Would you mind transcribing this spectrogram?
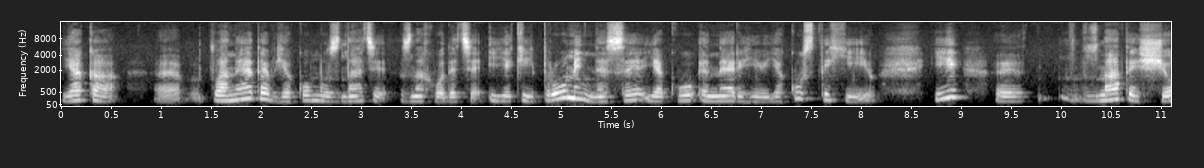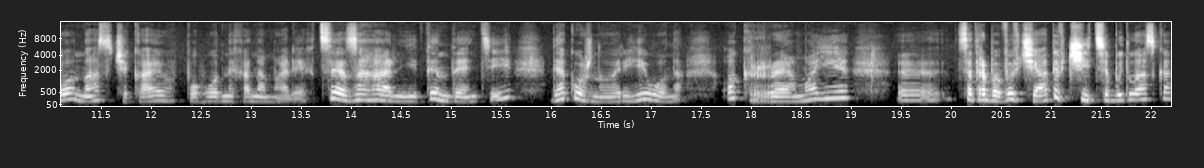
яка планета в якому знаці знаходиться, і який промінь несе яку енергію, яку стихію. І е, знати, що нас чекає в погодних аномаліях. Це загальні тенденції для кожного регіону. Окремо є. Е, Це треба вивчати, вчіться, будь ласка,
